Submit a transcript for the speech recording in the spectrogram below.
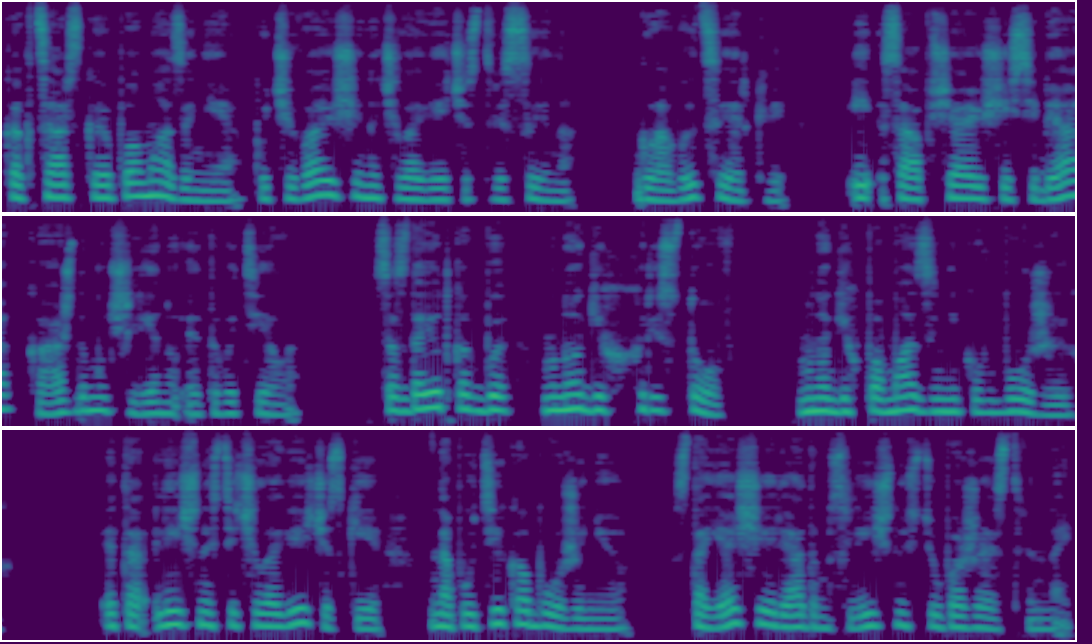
как царское помазание, почивающий на человечестве Сына, главы Церкви, и сообщающий себя каждому члену этого тела. Создает как бы многих Христов, многих помазанников Божиих. Это личности человеческие, на пути к обожению, стоящие рядом с личностью божественной.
